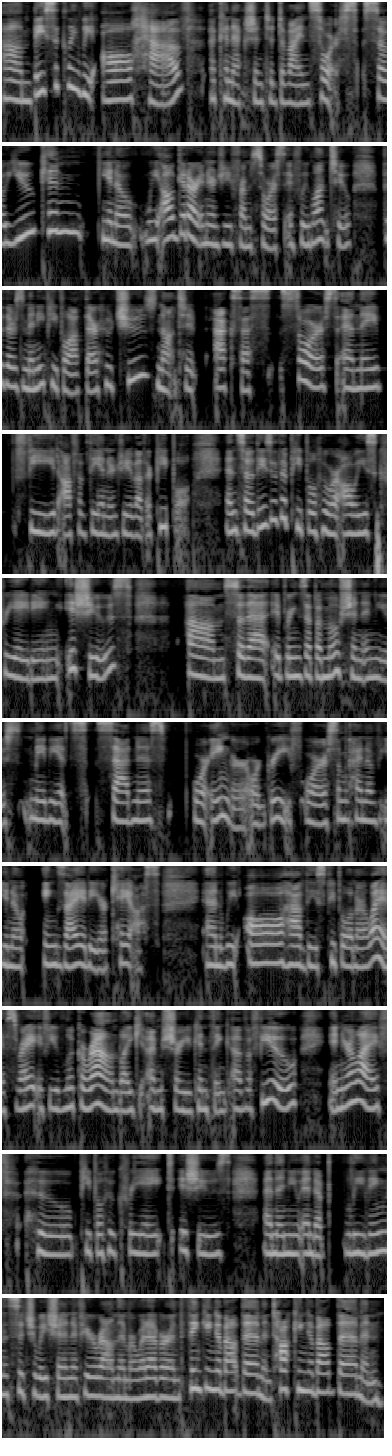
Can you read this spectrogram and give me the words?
um, basically, we all have a connection to divine source. So you can, you know, we all get our energy from source if we want to, but there's many people out there who choose not to access source and they feed off of the energy of other people. And so these are the people who are always creating issues um, so that it brings up emotion in you. Maybe it's sadness or anger or grief or some kind of, you know, anxiety or chaos. And we all have these people in our lives, right? If you look around, like I'm sure you can think of a few in your life who people who create issues and then you end up leaving the situation if you're around them or whatever and thinking about them and talking about them and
